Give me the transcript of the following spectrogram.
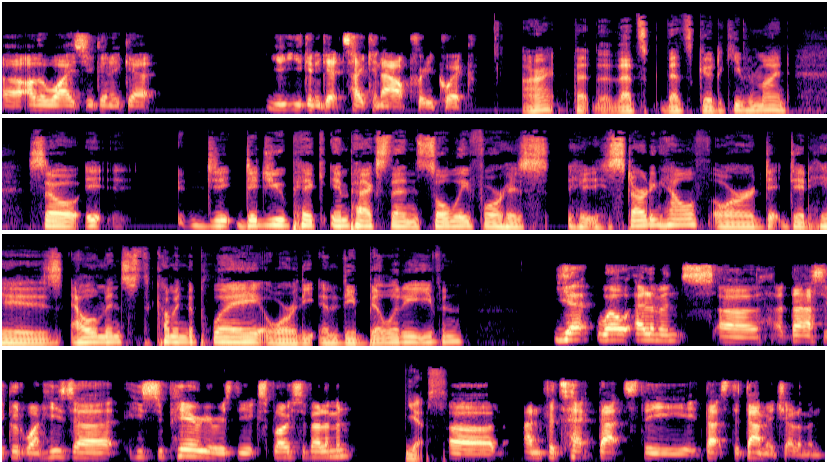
Uh, otherwise, you're going to get you're going to get taken out pretty quick. All right, that, that's that's good to keep in mind. So, it, did, did you pick Impex then solely for his his starting health, or did, did his elements come into play, or the the ability even? Yeah, well, elements. Uh, that's a good one. He's uh, his superior is the explosive element. Yes. Uh, and for tech, that's the that's the damage element.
